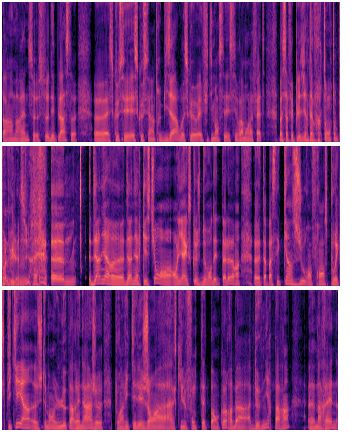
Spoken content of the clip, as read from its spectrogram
parrain, marraine se, se déplacent Est-ce que c'est est -ce c'est un truc bizarre ou est-ce que effectivement c'est vraiment la fête? Bah, Ça fait plaisir d'avoir ton, ton, point de vue là-dessus. dernière, dernière question en, lien avec ce que je demandais tout à l'heure. Hein. tu as passé 15 jours en France pour expliquer hein, justement le parrainage, pour inviter les gens à, qui le font peut-être pas encore, ben, à devenir parrain. Euh, marraine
